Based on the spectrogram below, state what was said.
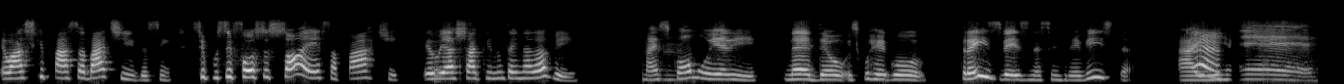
eu acho que passa batida, assim. Tipo, se fosse só essa parte, eu ia achar que não tem nada a ver. Mas hum. como ele, né, deu, escorregou três vezes nessa entrevista, aí... É, é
